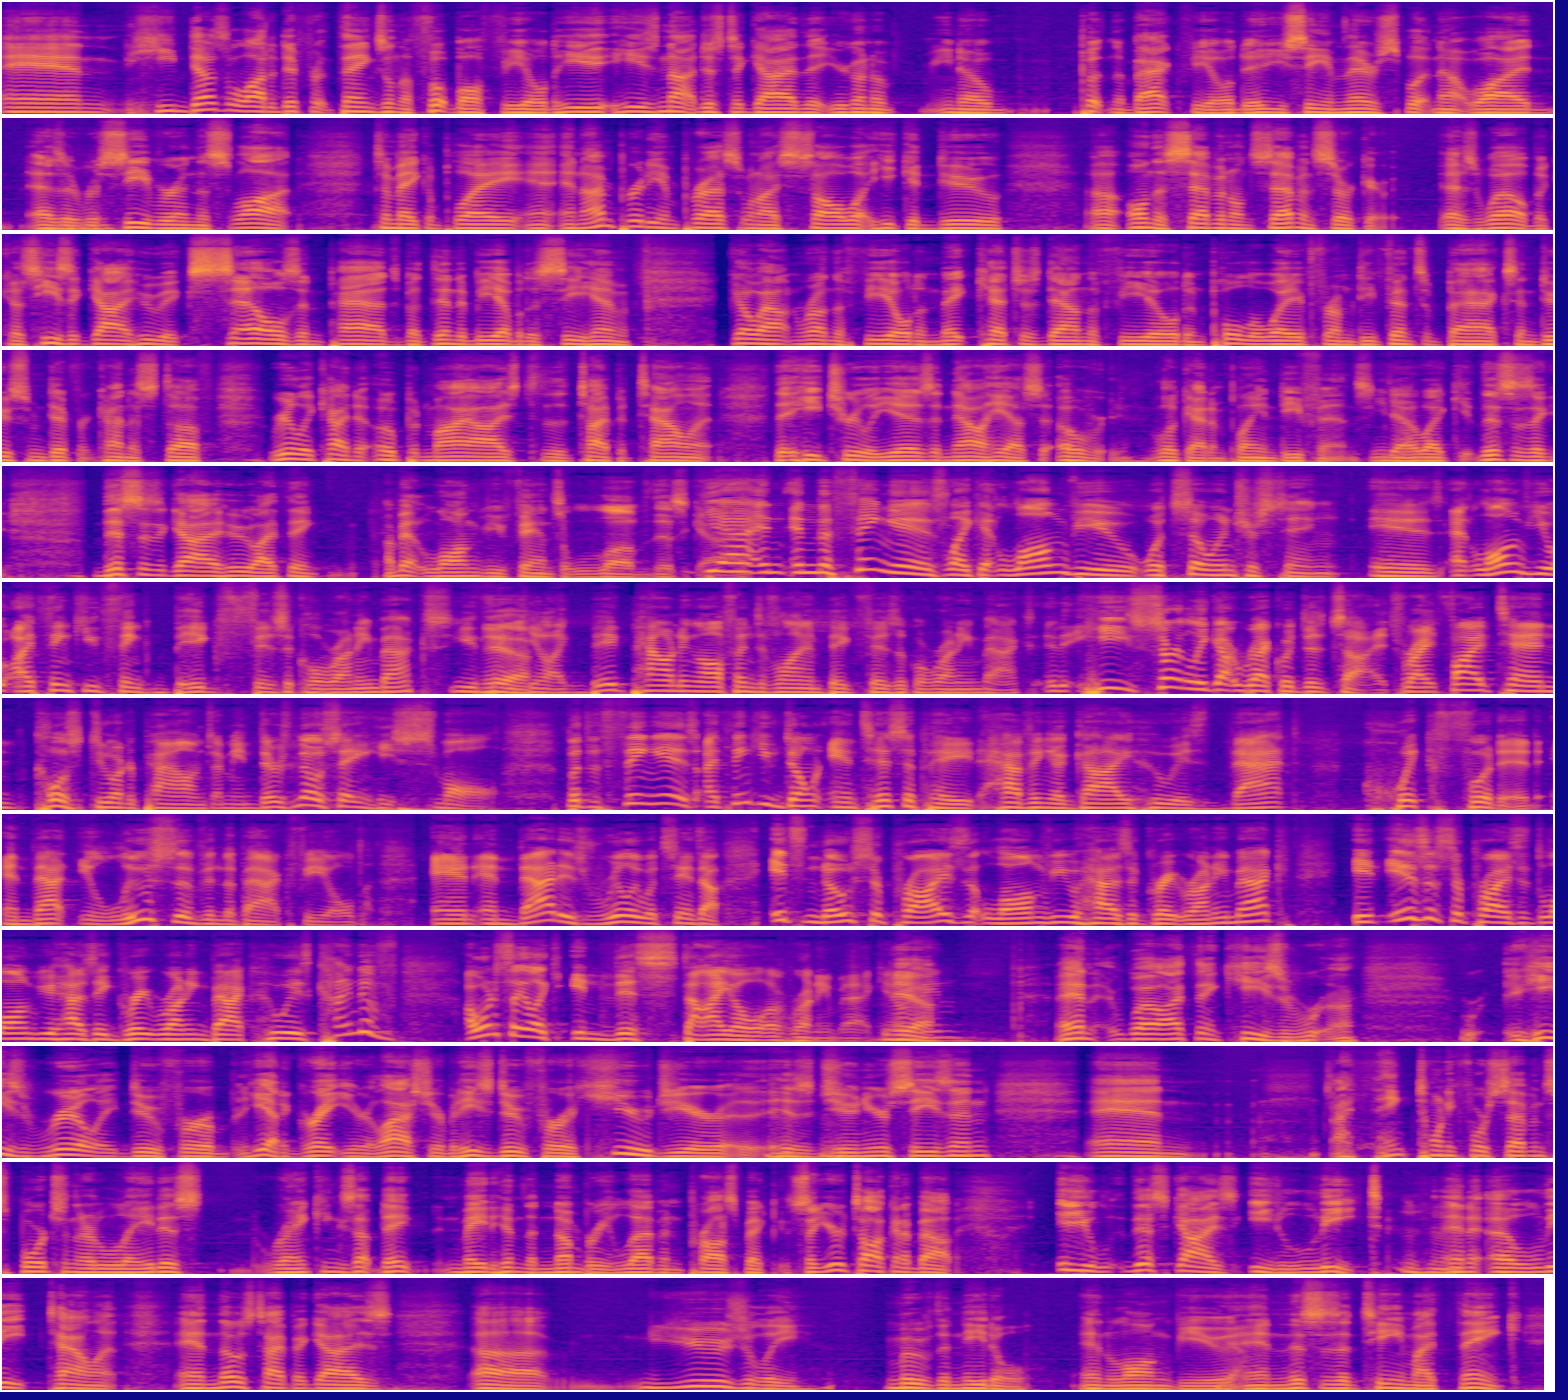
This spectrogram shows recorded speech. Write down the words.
And he does a lot of different things on the football field. He he's not just a guy that you're going to you know put in the backfield. You see him there splitting out wide as a receiver in the slot to make a play. And, and I'm pretty impressed when I saw what he could do uh, on the seven on seven circuit as well because he's a guy who excels in pads. But then to be able to see him go out and run the field and make catches down the field and pull away from defensive backs and do some different kind of stuff really kind of opened my eyes to the type of talent that he truly is and now he has to over look at him playing defense you know like this is a this is a guy who I think I bet Longview fans love this guy Yeah, and, and the thing is, like at Longview, what's so interesting is at Longview, I think you think big physical running backs. You think Yeah. you know, like big pounding offensive line, big physical running backs. he certainly got requisite size, right? 5'10, close to 200 pounds. I mean, there's no saying he's small. But the thing is, I think you don't anticipate having a guy who is that quick-footed and that elusive in the backfield and and that is really what stands out it's no surprise that longview has a great running back it is a surprise that longview has a great running back who is kind of i want to say like in this style of running back you know yeah. what i mean And well, I think he's uh, he's really due for. A, he had a great year last year, but he's due for a huge year uh, his Mm-hmm. junior season. And I think twenty four seven Sports in their latest rankings update made him the number eleven prospect. So you're talking about. El- this guy's elite Mm-hmm. and elite talent, and those type of guys uh, usually move the needle in Longview. And this is a team I think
